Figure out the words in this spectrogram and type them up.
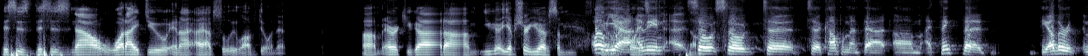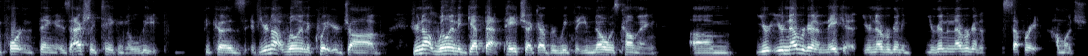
this is this is now what i do and i, I absolutely love doing it um, Eric, you got um, you got. I'm sure you have some. Oh know, yeah, I mean, uh, so so to to complement that, um, I think that the other important thing is actually taking the leap, because if you're not willing to quit your job, if you're not willing to get that paycheck every week that you know is coming, um, you're you're never going to make it. You're never going to you're going to never going to separate how much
